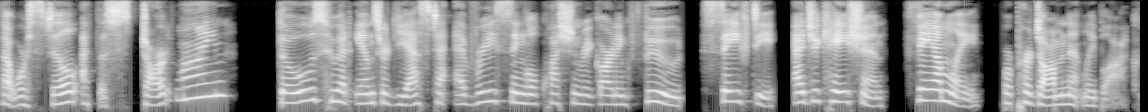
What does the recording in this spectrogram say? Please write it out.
that were still at the start line those who had answered yes to every single question regarding food, safety, education, family were predominantly Black.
